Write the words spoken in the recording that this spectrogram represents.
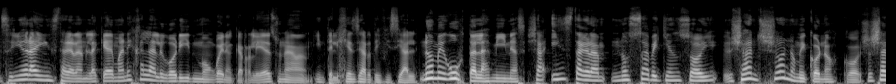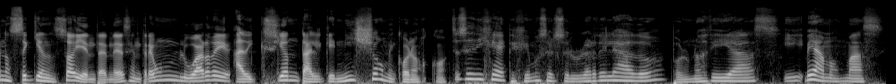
señora Instagram, la que maneja el algoritmo, bueno, que en realidad es una inteligencia artificial. No me gustan las minas, ya Instagram no sabe quién soy ya yo no me conozco, yo ya no sé quién soy, ¿entendés? Entré a un lugar de adicción tal que ni yo me conozco. Entonces dije, dejemos el celular de lado por unos días y veamos más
